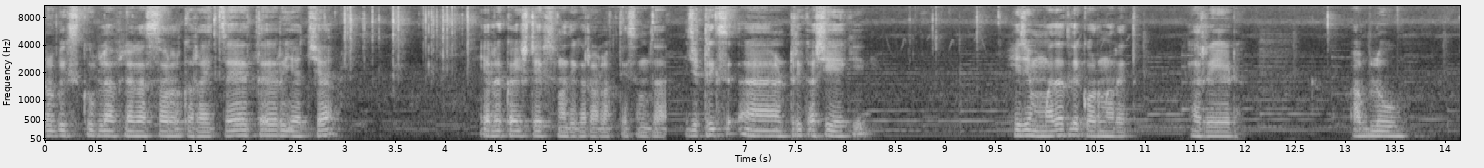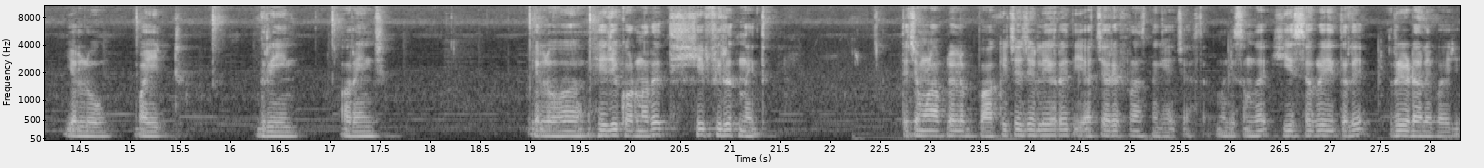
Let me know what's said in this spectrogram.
रुबिक्स क्यूबला आपल्याला सॉल्व करायचं आहे तर याच्या याला काही स्टेप्समध्ये करावं लागते समजा जी ट्रिक्स ट्रिक अशी आहे की हे जे मधातले कॉर्नर आहेत red blue yellow white green orange yellow हे जे कॉर्नर आहेत हे फिरत नाहीत. त्याच्यामुळे आपल्याला बाकीच्या जे लेअर आहेत याच्या रेफरन्सने घ्यायचे असतात. म्हणजे समजा हे सगळे इथले रेड आले पाहिजे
